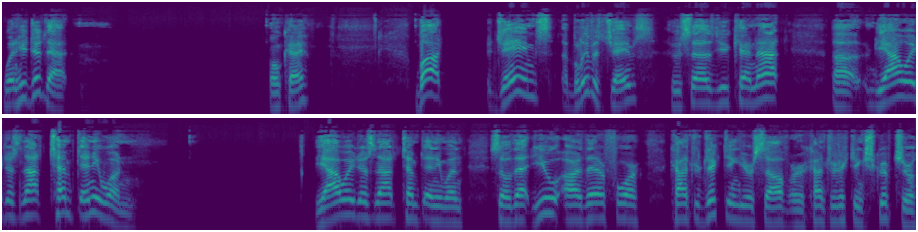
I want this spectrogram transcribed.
when he did that. Okay? But James, I believe it's James, who says you cannot, uh, Yahweh does not tempt anyone. Yahweh does not tempt anyone, so that you are therefore contradicting yourself or contradicting scripture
